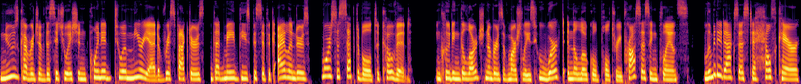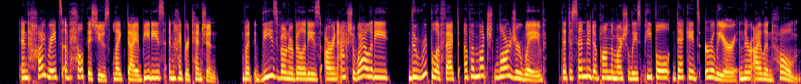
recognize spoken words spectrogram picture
News coverage of the situation pointed to a myriad of risk factors that made these Pacific Islanders more susceptible to COVID, including the large numbers of Marshallese who worked in the local poultry processing plants, limited access to health care, and high rates of health issues like diabetes and hypertension. But these vulnerabilities are in actuality the ripple effect of a much larger wave that descended upon the Marshallese people decades earlier in their island home.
